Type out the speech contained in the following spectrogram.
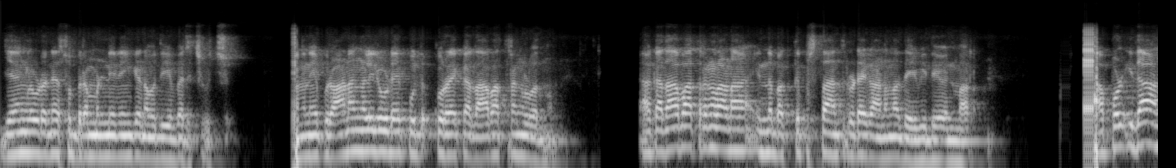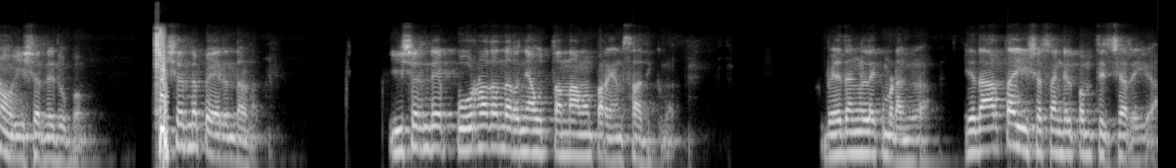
ജനങ്ങളുടനെ സുബ്രഹ്മണ്യനെയും ഗണപതിയും വരച്ചു വെച്ചു അങ്ങനെ പുരാണങ്ങളിലൂടെ കുറെ കഥാപാത്രങ്ങൾ വന്നു. ആ കഥാപാത്രങ്ങളാണ് ഇന്ന് ഭക്തി പ്രസ്ഥാനത്തിലൂടെ കാണുന്ന ദേവീദേവന്മാർ. അപ്പോൾ ഇതാണോ ഈശ്വരന്റെ രൂപം? ഈശ്വരന്റെ പേരെന്താണ്? ഈശ്വരന്റെ പൂർണത നിറഞ്ഞ ഉത്തനാമം പറയാൻ സാധിക്കുമോ? വേദങ്ങളിലേക്ക് മടങ്ങുക. യഥാർത്ഥ ഈശ്വര സങ്കല്പം തിരിച്ചറിയുക.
